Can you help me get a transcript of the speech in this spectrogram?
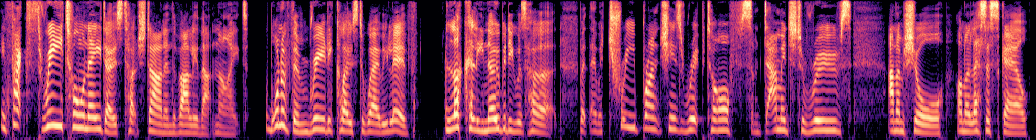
In fact, three tornadoes touched down in the valley that night, one of them really close to where we live. Luckily, nobody was hurt, but there were tree branches ripped off, some damage to roofs, and I'm sure, on a lesser scale,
